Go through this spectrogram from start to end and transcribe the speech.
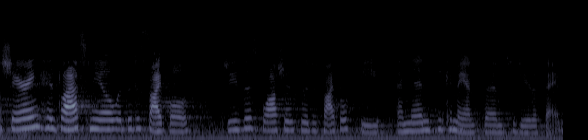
While sharing his last meal with the disciples, Jesus washes the disciples' feet and then he commands them to do the same.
